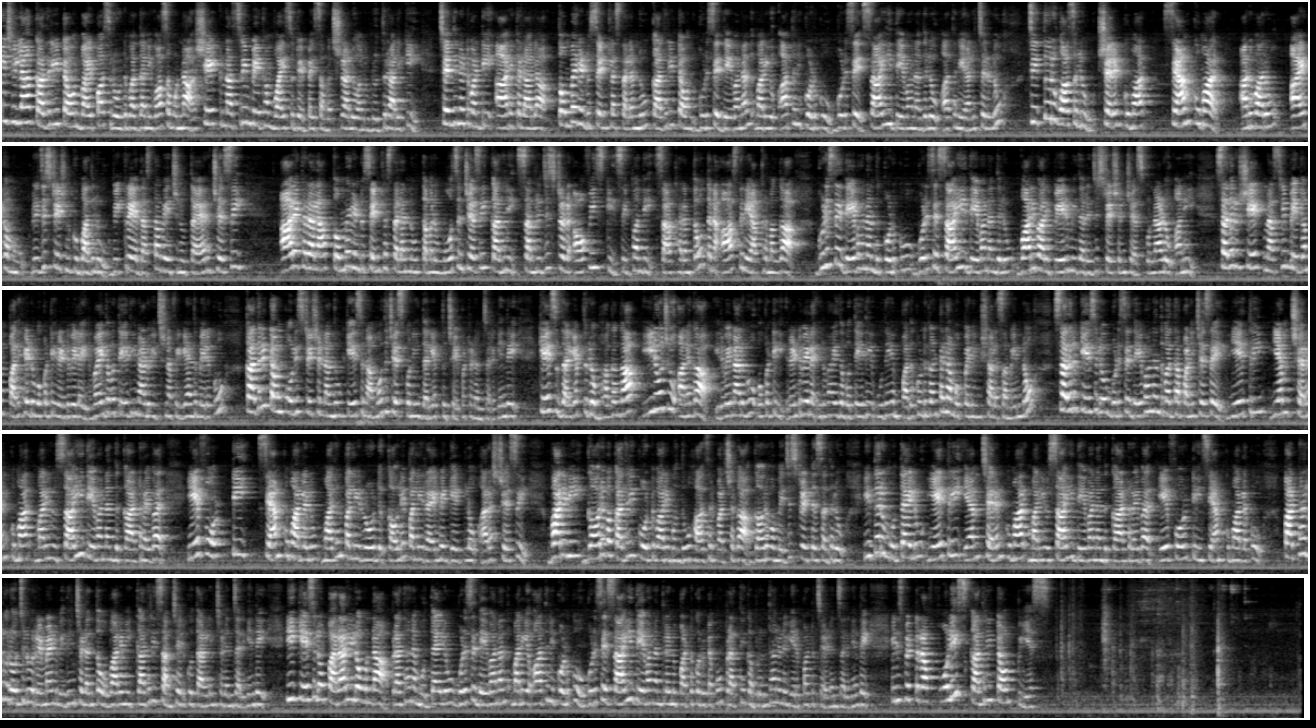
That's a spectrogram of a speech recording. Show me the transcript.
Kadiri town bypass road వద్ద నివాసం ఉన్న షేక్ నస్రీం బేగం వయసు డెబ్బై సంవత్సరాలు అను వృద్ధురాలికి చెందినటువంటి ఆరికలాల తొంభై రెండు సెంట్ల స్థలంను కదిరి టౌన్ గుడిసె దేవానంద్ మరియు అతని కొడుకు గుడిసె సాయి దేవానందులు అతని అనుచరులు చిత్తూరు వాసులు శరణ్ కుమార్ శ్యామ్ కుమార్ అనువారు ఆయకము రిజిస్ట్రేషన్కు బదులు విక్రయ దస్తావేజును తయారు చేసి ఆరెకరాల తొంభై రెండు సెంట్ల స్థలంను తమను మోసం చేసి కదిలి సబ్ రిజిస్టర్ ఆఫీస్కి సిబ్బంది సహకారంతో తన ఆస్తిని అక్రమంగా గుడిసె దేవానంద్ కొడుకు గుడిసె సాయి దేవానందులు వారి వారి పేరు మీద రిజిస్ట్రేషన్ చేసుకున్నాడు అని సదరు షేక్ నస్రీం బేగం పదిహేడు ఒకటి రెండు వేల ఇరవై ఐదవ తేదీ నాడు ఇచ్చిన ఫిర్యాదు మేరకు కదిరి టౌన్ పోలీస్ స్టేషన్ నందు కేసు నమోదు చేసుకుని దర్యాప్తు చేపట్టడం జరిగింది. కేసు దర్యాప్తులో భాగంగా ఈ రోజు అనగా ఇరవై నాలుగు ఒకటి రెండు వేల ఇరవై ఐదవ తేదీ ఉదయం పదకొండు గంటల ముప్పై నిమిషాల సమయంలో సదరు కేసులో గుడిసె దేవానంద్ వద్ద పనిచేసే A three M Charan Kumar మరియు Sai Devanand car driver A four T Shyam కుమార్లను Madanapalle road Kowlepalli railway గేట్లో అరెస్ట్ చేసి వారిని గౌరవ కదిరి కోర్టు వారి ముందు హాజరుపరచగా గౌరవ మెజిస్ట్రేట్ సదరు ఇద్దరు ముద్దాయిలు A three M Charan Kumar మరియు Sai Devanand car driver A four T Shyam కుమార్లకు పద్నాలుగు రోజులు రిమాండ్ విధించడంతో వారిని కదిరి సబ్ జైలుకు తరలించడం జరిగింది. ఈ కేసులో పరారీలో ఉన్న ప్రధాన ముద్దాయిలు గుడిసె దేవానంద్ మరియు అతని కొడుకు గుడిసె సాయి దేవానంద్లను పట్టుకొనుటకు ప్రత్యేక బృందాలను ఏర్పాటు చేయడం జరిగింది. Inspector of police Kadiri town PS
